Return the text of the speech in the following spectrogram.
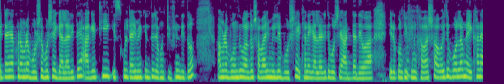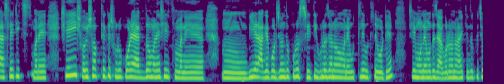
এটাই এখন আমরা বসে বসে এই গ্যালারিতে আগে ঠিক স্কুল টাইমে কিন্তু যখন টিফিন দিত আমরা বন্ধু বান্ধব সবাই মিলে বসে এখানে গ্যালারিতে বসে আড্ডা দেওয়া এরকম টিফিন খাওয়া সব ওই যে বললাম না এখানে আসলেই ঠিক মানে সেই শৈশব থেকে শুরু করে একদম মানে সেই মানে বিয়ের আগে পর্যন্ত পুরো স্মৃতিগুলো যেন মানে উতলে উতলে ওঠে সেই মনের মধ্যে জাগরণ হয় কিন্তু কিছু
